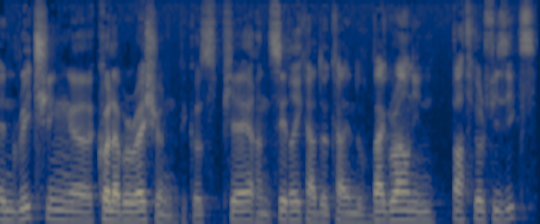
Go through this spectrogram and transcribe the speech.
enriching uh, collaboration because Pierre and Cedric had a kind of background in particle physics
